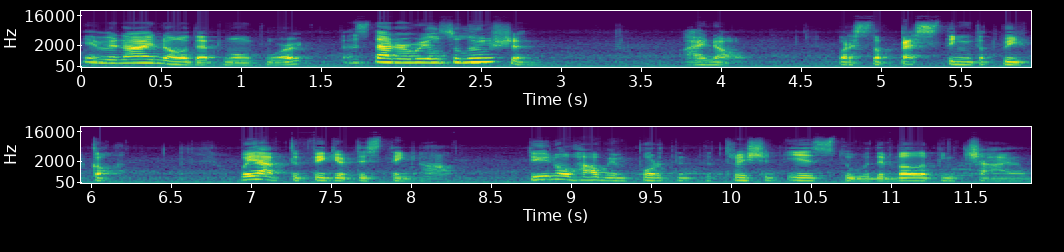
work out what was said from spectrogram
even I know that won't work. That's not a real solution. I know, but it's the best thing that we've got. We have to figure this thing out. Do you know how important nutrition is to a developing child?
